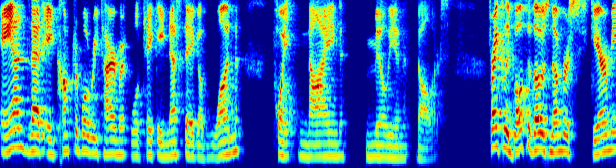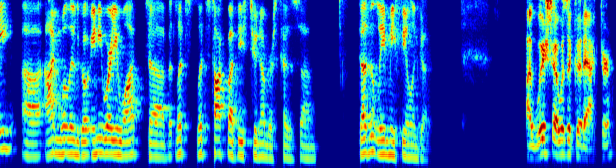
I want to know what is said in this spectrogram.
and that a comfortable retirement will take a nest egg of $1.9 million frankly, both of those numbers scare me. Uh, I'm willing to go anywhere you want, uh, but let's let's talk about these two numbers because um, doesn't leave me feeling good. I wish I was a good actor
